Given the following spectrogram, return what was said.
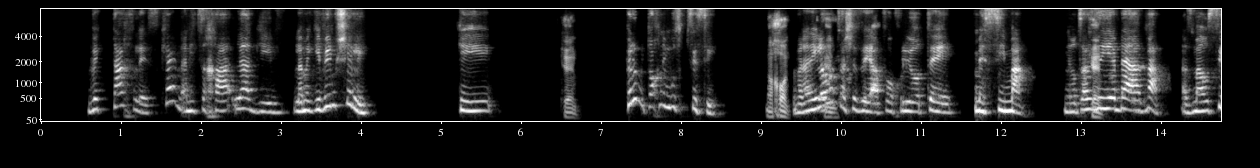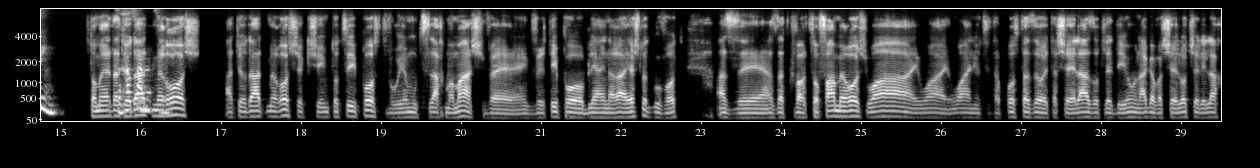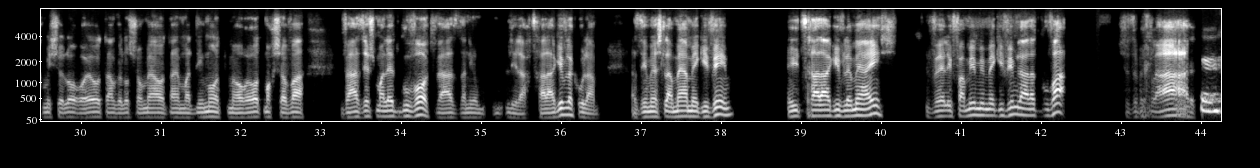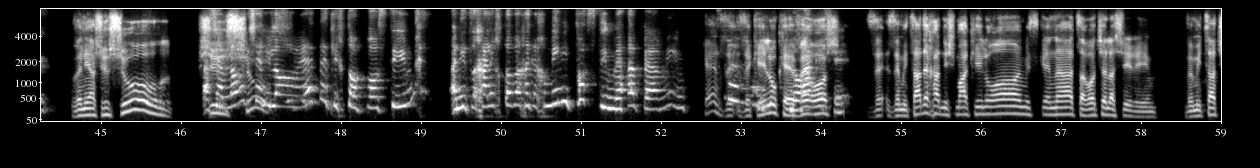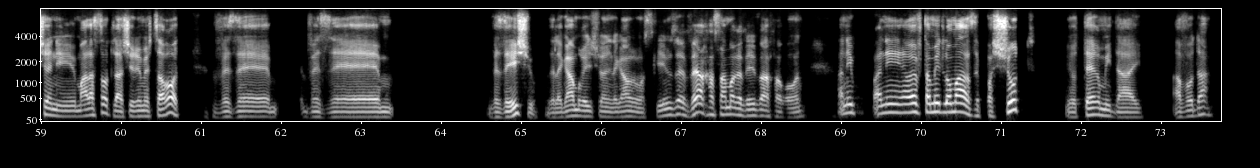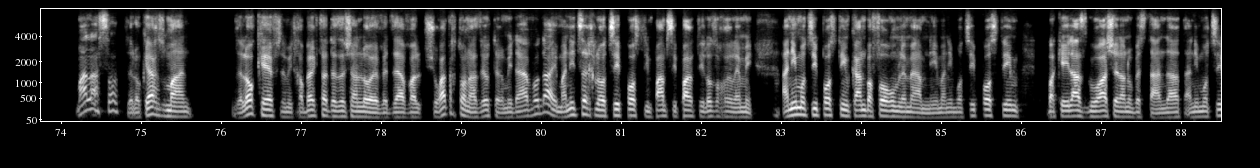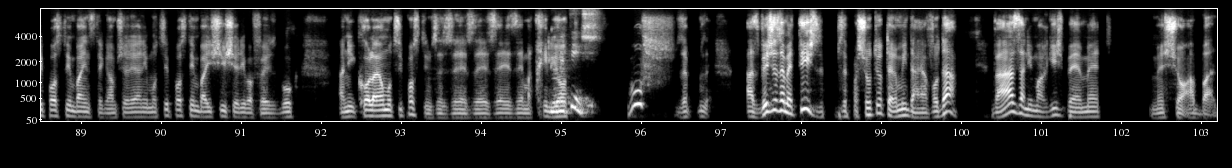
ותכלס, כן, אני צריכה להגיב למגיבים שלי. כי... כן. אפילו מתוך נימוס בסיסי. נכון. אבל אני לא כן. רוצה שזה יהפוך להיות אה, משימה. אני רוצה שזה כן. יהיה באהבה. אז מה עושים? זאת אומרת, את יודעת. מראש, את יודעת מראש שכשאם תוציאי פוסט והוא יהיה מוצלח ממש, וגברתי פה, בלי עין הרע, יש לה תגובות, אז, אה, אז את כבר צופה מראש, וואי, וואי, וואי, אני אוציא את הפוסט הזה או את השאלה הזאת לדיון. אגב, השאלות של לילך, מי שלא רואה אותן ולא שומע אותן, הן מדהימות, מעוררות מחשבה, ואז יש מלא תגובות, ואז אני, לילך צריכה להגיב לכולם. אז אם יש לה 100 מגיבים, היא צריכה להגיב ל-100 איש, ולפעמים הם מגיבים לה על התגובה, שזה בכלל, ונהיה שרשור, שרשור. עכשיו, לא רק שאני לא אוהבת לכתוב פוסטים, אני צריכה לכתוב אחר כך מיני פוסטים מאה פעמים. כן, זה, זה כאילו כאבי ראש. זה, זה מצד אחד נשמע כאילו, אוי, מסכנה, צרות של עשירים, ומצד שני, מה לעשות, לעשירים יש צרות. וזה, וזה, וזה אישו, זה לגמרי אישו, אני לגמרי מסכים עם זה. והחסם הרביעי והאחרון, אני, אני אוהב תמיד לומר, זה פשוט יותר מדי עבודה. מה לעשות? זה לוקח זמן, זה לא כיף, זה מתחבר קצת לזה שאני לא אוהב את זה, אבל שורה תחתונה זה יותר מדי עבודה. אם אני צריך להוציא פוסטים, פעם סיפרתי, לא זוכר למי, אני מוציא פוסטים כאן בפורום למאמנים, אני מוציא פוסטים בקהילה הסגורה שלנו בסטנדרט, אני מוציא פוסטים באינסטגרם שלי, אני מוציא פוסטים באישי שלי בפייסבוק, אני כל היום מוציא פוסטים, זה, זה, זה, זה, זה מתחיל להיות... מתיש. אוף, זה... זה... עזבי שזה מתיש, זה, זה פשוט יותר מדי עבודה. ואז אני מרגיש באמת משועבד.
